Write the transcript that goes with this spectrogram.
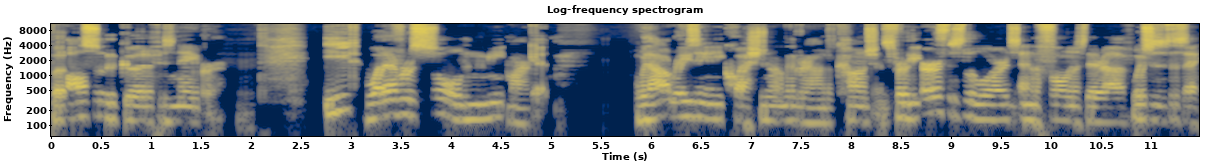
but also the good of his neighbor. Eat whatever is sold in the meat market without raising any question on the ground of conscience. For the earth is the Lord's and the fullness thereof, which is to say,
